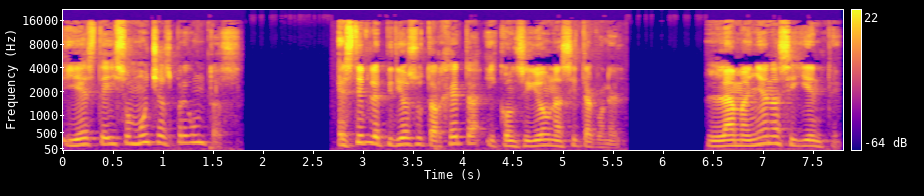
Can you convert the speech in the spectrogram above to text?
y éste hizo muchas preguntas. Steve le pidió su tarjeta y consiguió una cita con él. La mañana siguiente,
